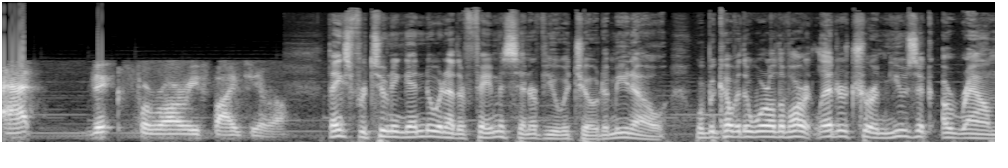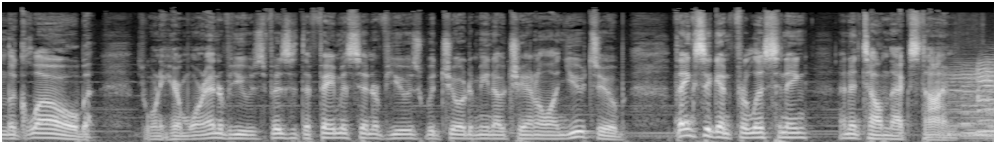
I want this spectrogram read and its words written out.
at Vic Ferrari 50. Thanks for tuning in to another famous interview with Joe Dimino, where we cover the world of art, literature, and music around the globe. If you want to hear more interviews, visit the Famous Interviews with Joe Dimino channel on YouTube. Thanks again for listening, and until next time.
